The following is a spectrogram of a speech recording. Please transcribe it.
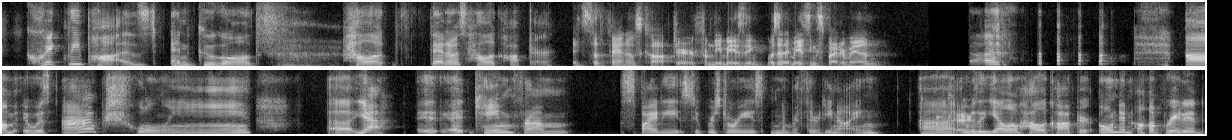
quickly paused and googled heli- Thanos helicopter. it's the Thanos copter from the amazing. Was it Amazing Spider-Man? Uh, um, it was actually, uh, yeah, it, it came from Spidey Super Stories number 39. Uh, Okay. It was a yellow helicopter owned and operated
